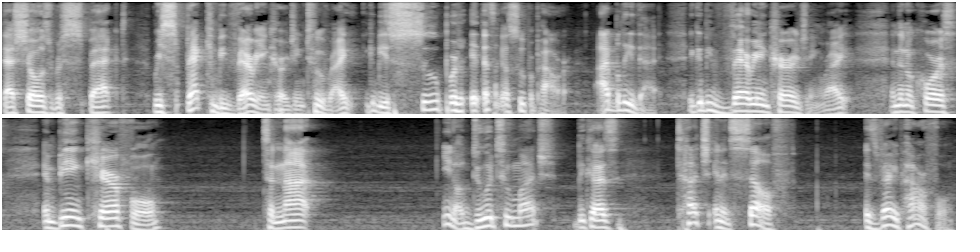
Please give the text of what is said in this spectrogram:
That shows respect. Respect can be very encouraging too, right? It can be a super, it, that's like a superpower. I believe that. It can be very encouraging, right? And then, of course, and being careful to not, you know, do it too much because touch in itself is very powerful.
